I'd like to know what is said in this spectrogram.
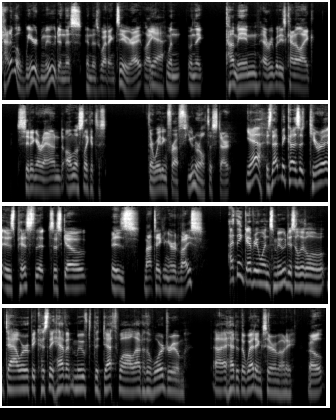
Kind of a weird mood in this in this wedding too, right? Like Yeah. when when they come in, everybody's kind of like sitting around almost like it's a, they're waiting for a funeral to start. Yeah. Is that because Kira is pissed that Sisko is not taking her advice? I think everyone's mood is a little dour because they haven't moved the death wall out of the wardroom uh, ahead of the wedding ceremony. Well,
